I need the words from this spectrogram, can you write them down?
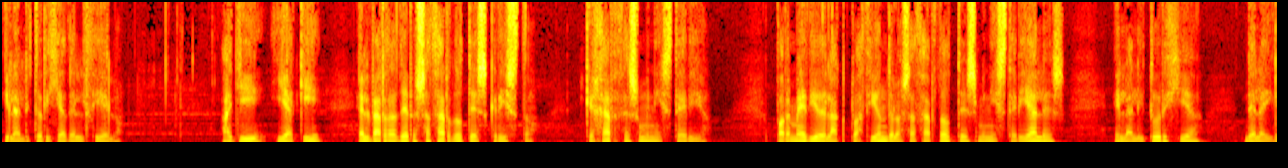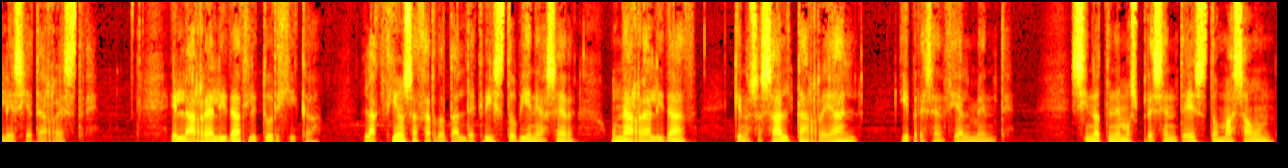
y la liturgia del cielo. Allí y aquí el verdadero sacerdote es Cristo, que ejerce su ministerio, por medio de la actuación de los sacerdotes ministeriales en la liturgia de la Iglesia terrestre. En la realidad litúrgica, la acción sacerdotal de Cristo viene a ser una realidad que nos asalta real y presencialmente. Si no tenemos presente esto, más aún,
